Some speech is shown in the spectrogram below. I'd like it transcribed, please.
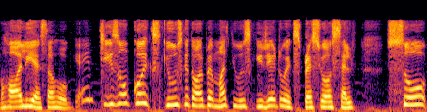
माहौल ही ऐसा हो गया। इन चीज़ों को एक्सक्यूज के तौर पे मत यूज़ कीजिए to express yourself so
